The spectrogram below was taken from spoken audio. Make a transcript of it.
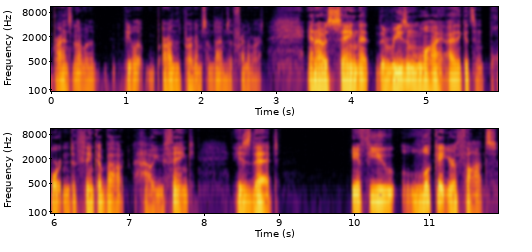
Brian's another one of the people that are on the program sometimes, a friend of ours. And I was saying that the reason why I think it's important to think about how you think is that if you look at your thoughts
